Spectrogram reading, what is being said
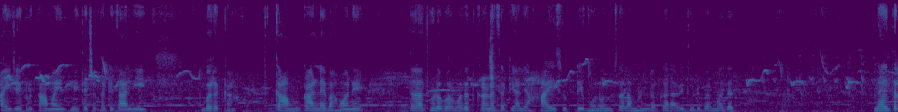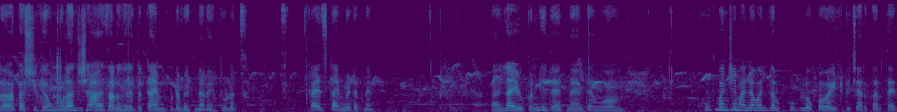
आईच्या इकडं काम आहेत. मी त्याच्यासाठीच आली आहे. बरं का? काम काढलं आहे भावाने. त्याला थोडंफार मदत करण्यासाठी आली. हाय सुट्टी म्हणून चला म्हणलं करावी थोडीफार मदत. नाहीतर आता शिक मुलांची शाळा चालू झाली तर टाईम कुठे भेटणार आहे? थोडंच. काहीच टाईम भेटत नाही. लाईव्ह पण घेता येत नाही. त्यामुळं खूप म्हणजे माझ्याबद्दल खूप लोक वाईट विचार करतायत.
